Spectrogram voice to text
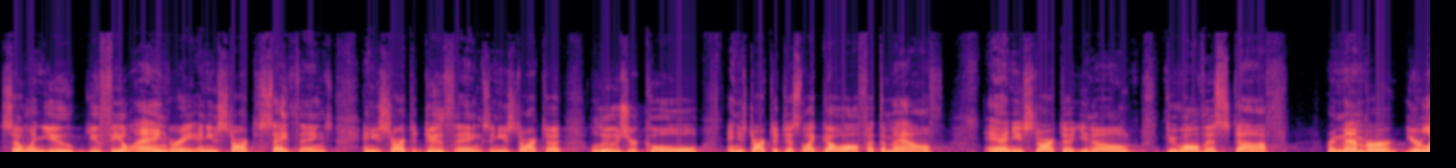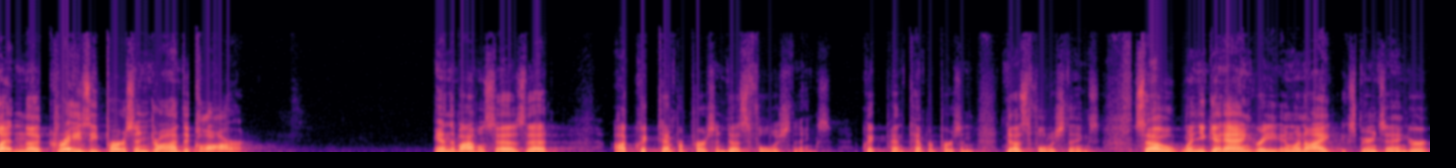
So when you, you feel angry and you start to say things and you start to do things and you start to lose your cool and you start to just like go off at the mouth and you start to, you know, do all this stuff, remember you're letting the crazy person drive the car. And the Bible says that a quick tempered person does foolish things. Quick tempered person does foolish things. So when you get angry, and when I experience anger,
